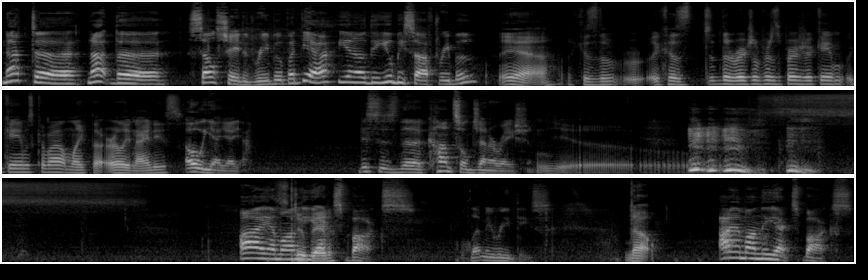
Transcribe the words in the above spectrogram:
Not, uh, not the cel shaded reboot, but yeah, you know, the Ubisoft reboot. Yeah, because the because did the original Prince of Persia game games come out in like the early nineties. Oh, yeah, yeah, yeah. This is the console generation. Yeah. I am on the Xbox. Let me read these. No. I am on the Xbox.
